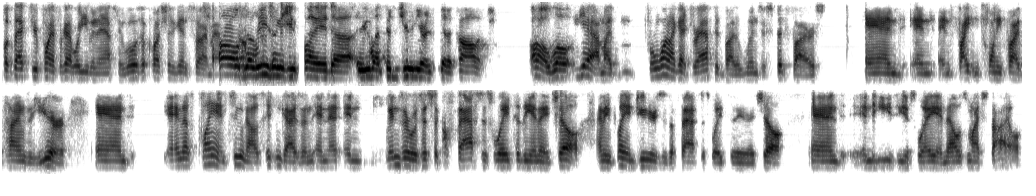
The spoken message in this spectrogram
but back to your point, I forgot what you even asked me. What was the question again? Sorry, Matt. Oh, the reason that you played, uh, you went to junior instead of college. Oh well, yeah. My for one, I got drafted by the Windsor Spitfires, and and and fighting 25 times a year, and and I was playing too, and I was hitting guys, and and and Windsor was just the fastest way to the NHL. I mean, playing juniors is the fastest way to the NHL, and in the easiest way, and that was my style,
